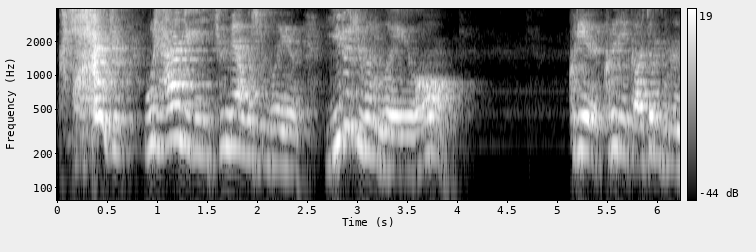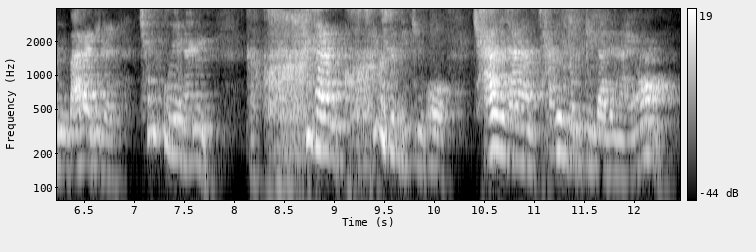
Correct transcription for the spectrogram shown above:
가장 주, 우리 사람에게 중요한 것이 뭐예요? 일을 주는 거예요. 그래, 그러니까 어떤 분은 말하기를 천국에는 그큰 사람은 큰 것을 느끼고 작은 사람은 작은 것을 느낀다잖아요.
